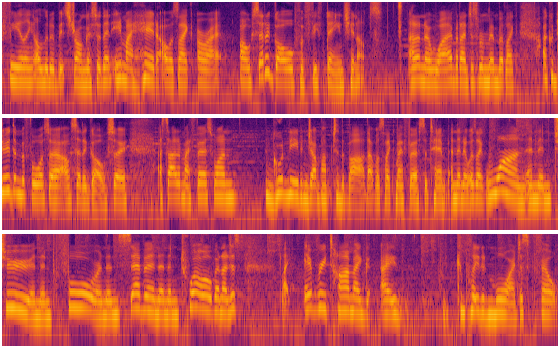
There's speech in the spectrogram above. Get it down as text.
feeling a little bit stronger. So then in my head, I was like, all right, I'll set a goal for 15 chin ups. I don't know why, but I just remembered like I could do them before, so I'll set a goal. So I started my first one. Couldn't even jump up to the bar. That was like my first attempt. And then it was like one, and then two, and then four, and then seven, and then 12. And I just, like, every time I, I completed more, I just felt,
